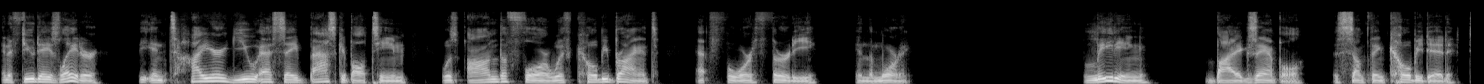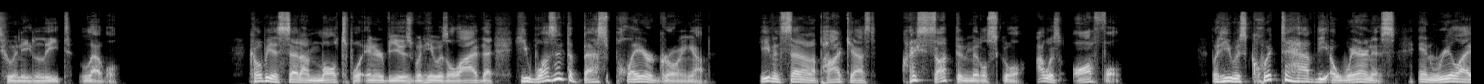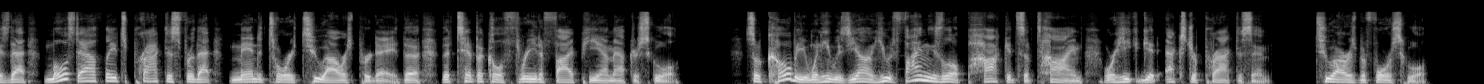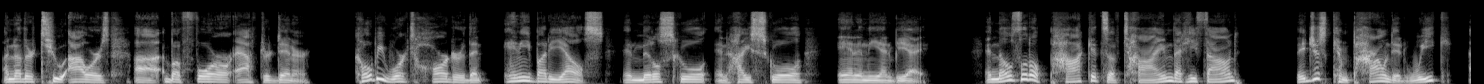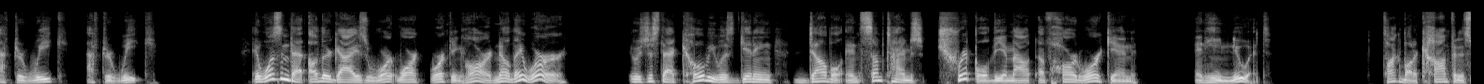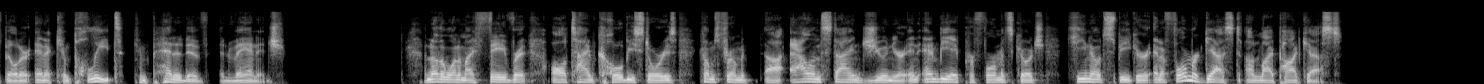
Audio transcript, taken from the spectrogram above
And a few days later, the entire USA basketball team was on the floor with Kobe Bryant at 4:30 in the morning. Leading by example is something Kobe did to an elite level. Kobe has said on multiple interviews when he was alive that he wasn't the best player growing up. He even said on a podcast, I sucked in middle school. I was awful. But he was quick to have the awareness and realize that most athletes practice for that mandatory two hours per day, the, the typical 3 to 5 p.m. after school. So Kobe, when he was young, he would find these little pockets of time where he could get extra practice in. Two hours before school, another two hours uh, before or after dinner. Kobe worked harder than anybody else in middle school, in high school, and in the NBA. And those little pockets of time that he found, they just compounded week after week after week. It wasn't that other guys weren't work, working hard. No, they were. It was just that Kobe was getting double and sometimes triple the amount of hard work in, and he knew it. Talk about a confidence builder and a complete competitive advantage. Another one of my favorite all time Kobe stories comes from uh, Alan Stein Jr., an NBA performance coach, keynote speaker, and a former guest on my podcast.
